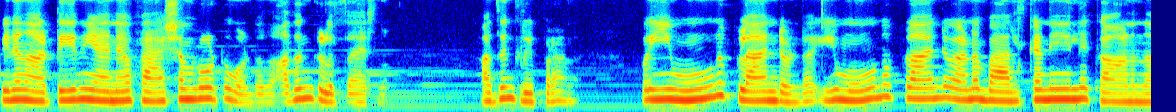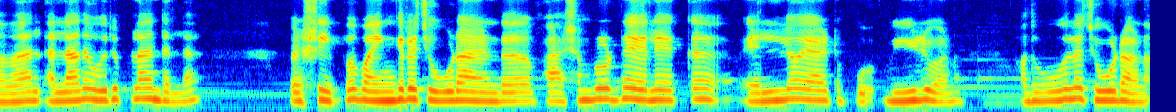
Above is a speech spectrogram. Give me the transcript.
പിന്നെ നാട്ടിൽ നിന്ന് ഞാൻ ഫാഷൻ ഫ്രൂട്ട് കൊണ്ടുവന്നു. അതും കിളുത്തായിരുന്നു. അതും ക്രീപ്പറാണ് അപ്പോൾ ഈ മൂന്ന് പ്ലാന്റ് ഉണ്ട്. ഈ മൂന്ന് പ്ലാന്റുമാണ് ബാൽക്കണിയിൽ കാണുന്നത്. അല്ലാതെ ഒരു പ്ലാന്റ് അല്ല. പക്ഷെ ഇപ്പോൾ ഭയങ്കര ചൂടായതുകൊണ്ട് ഫാഷൻ ഫ്രൂട്ടിന്റെ ഇലയൊക്കെ യെല്ലോ ആയിട്ട് വീഴുവാണ്. അതുപോലെ ചൂടാണ്.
